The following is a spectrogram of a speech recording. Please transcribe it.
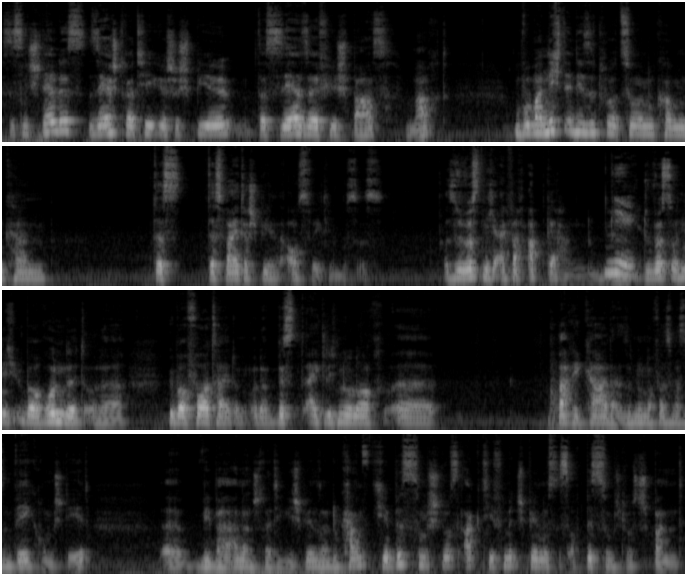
Es ist ein schnelles, sehr strategisches Spiel, das sehr, sehr viel Spaß macht. Und wo man nicht in die Situation kommen kann, dass das Weiterspielen ausweglos ist. Also du wirst nicht einfach abgehangen. Du, Nee. du, du wirst auch nicht überrundet oder übervorteilt und, oder bist eigentlich nur noch äh, Barrikade, also nur noch was, was im Weg rumsteht äh, wie bei anderen Strategiespielen, sondern du kannst hier bis zum Schluss aktiv mitspielen. Es ist auch bis zum Schluss spannend.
